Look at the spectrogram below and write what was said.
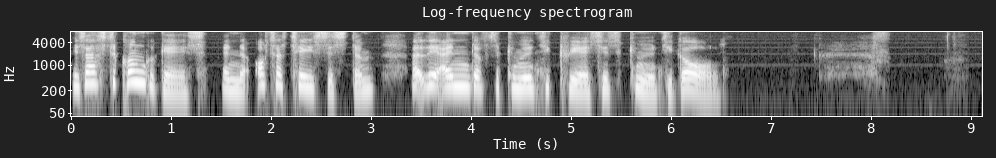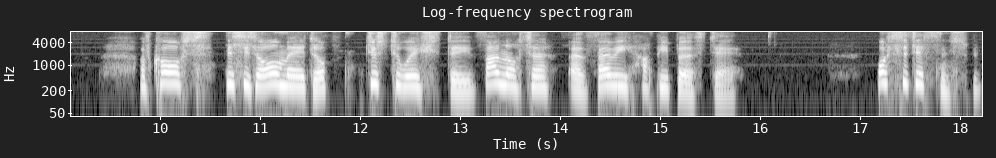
is asked to congregate in the Otter T system at the end of the community created community goal. Of course, this is all made up just to wish the Van Otter a very happy birthday. What's the difference be-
